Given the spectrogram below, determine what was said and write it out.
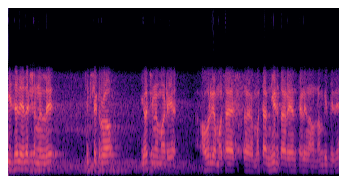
ಈ ಸಲ ಎಲೆಕ್ಷನ್ನಲ್ಲಿ ಶಿಕ್ಷಕರು ಯೋಚನೆ ಮಾಡಿ ಅವ್ರಿಗೆ ಮತ ಮತ ನೀಡ್ತಾರೆ ಅಂತೇಳಿ ನಾವು ನಂಬಿದ್ದೀವಿ.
